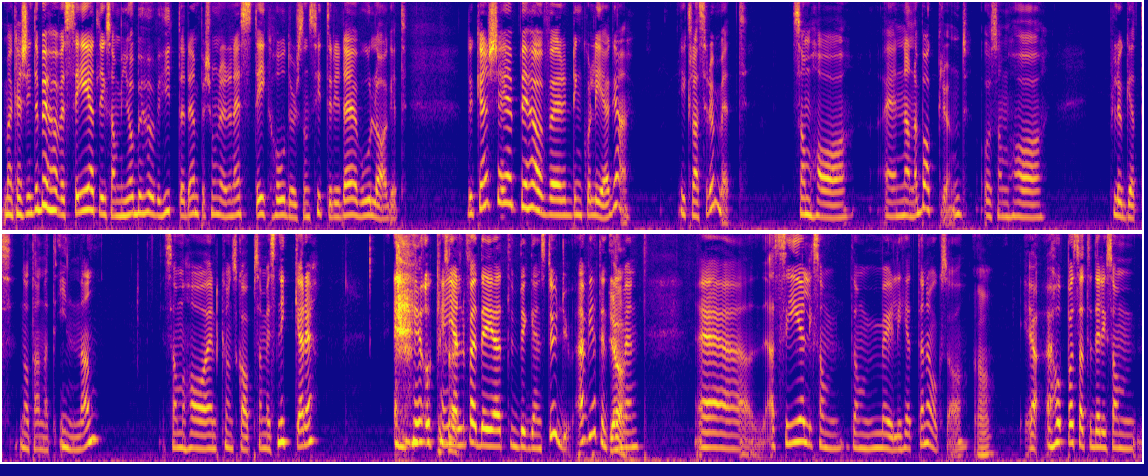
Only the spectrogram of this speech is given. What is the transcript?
Man kanske inte behöver se att liksom, jag behöver hitta den personen, den här stakeholder som sitter i det här bolaget. Du kanske behöver din kollega i klassrummet som har en annan bakgrund och som har pluggat något annat innan. Som har en kunskap som är snickare. och kan Exakt. hjälpa dig att bygga en studio. Jag vet inte, ja. men eh, att se liksom de möjligheterna också. Ja. Jag, jag hoppas att det liksom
